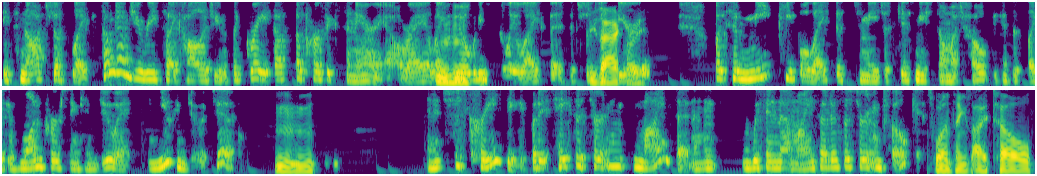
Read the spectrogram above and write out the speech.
it's not just like sometimes you read psychology and it's like great that's the perfect scenario right like Mhm. nobody's really like this it's just Exactly. a theory but to meet people like this to me just gives me so much hope because it's like if one person can do it then you can do it too Mm-hmm. and it's just crazy but it takes a certain mindset and within that mindset is a certain focus It's one of the things I tell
